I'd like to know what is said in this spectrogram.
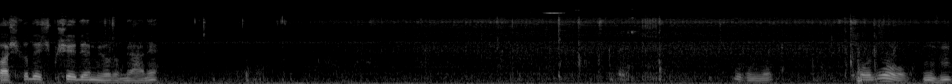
Başka da hiçbir şey demiyorum yani. Bugün. Sonra değil mi? Hı hı.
